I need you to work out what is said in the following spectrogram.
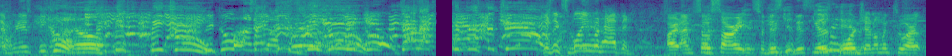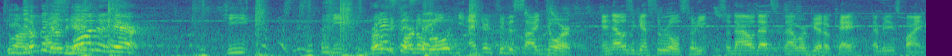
everybody just be cool. No. Be, be cool. Be cool, honey. Be cool. Tell that bitch. Just explain what happened. All right, I'm so sorry. So this, just this, this poor gentleman to our, to You our. just killed him. here. He, he broke the cardinal rule. He entered through the side door, and that was against the rules. So he, so now that's now we're good. Okay, everything's fine.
